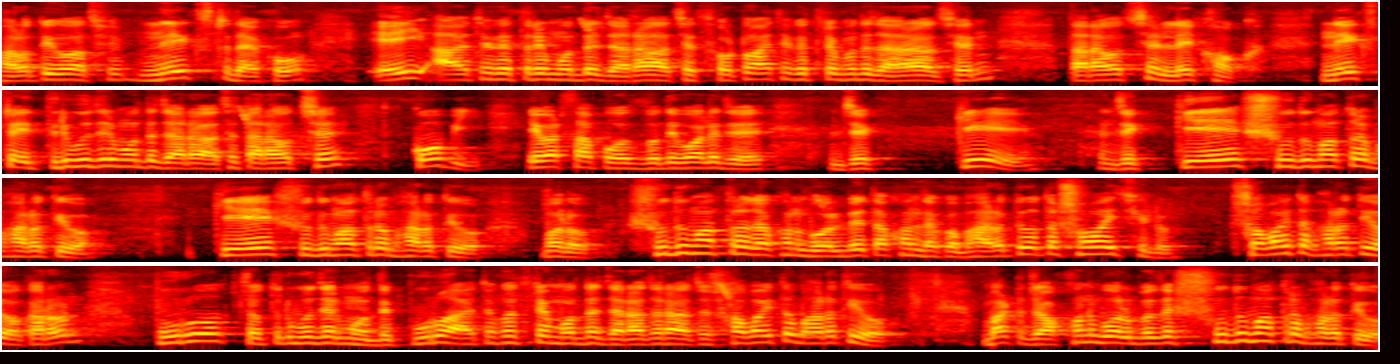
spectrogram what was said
ভারতীয় আছে। নেক্সট দেখো, এই আয়তক্ষেত্রের মধ্যে যারা আছে, ছোট আয়তক্ষেত্রের মধ্যে যারা আছেন, তারা হচ্ছে লেখক। নেক্সট এই ত্রিভুজের মধ্যে যারা আছে, তারা হচ্ছে কবি। এবার সাপোজ যদি বলে যে যে কে? যে কে শুধুমাত্র ভারতীয়? কে শুধুমাত্র ভারতীয়? বলো, শুধুমাত্র যখন বলবে তখন দেখো, ভারতীয় তো সবাই ছিল। সবাই তো ভারতীয়, কারণ পুরো চতুর্ভুজের মধ্যে, পুরো আয়তক্ষেত্রের মধ্যে যারা যারা আছে, সবাই তো ভারতীয়। বাট যখন বলব যে শুধুমাত্র ভারতীয়,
